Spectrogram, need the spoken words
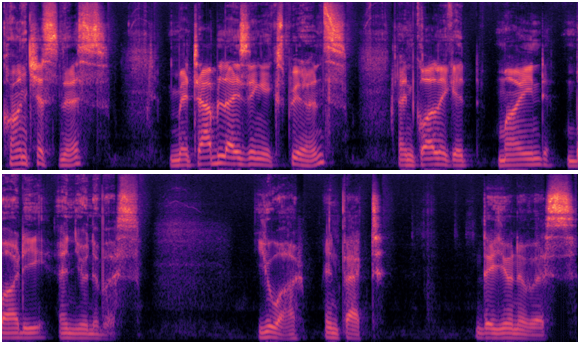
consciousness metabolizing experience and calling it mind, body, and universe. You are, in fact, the universe.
